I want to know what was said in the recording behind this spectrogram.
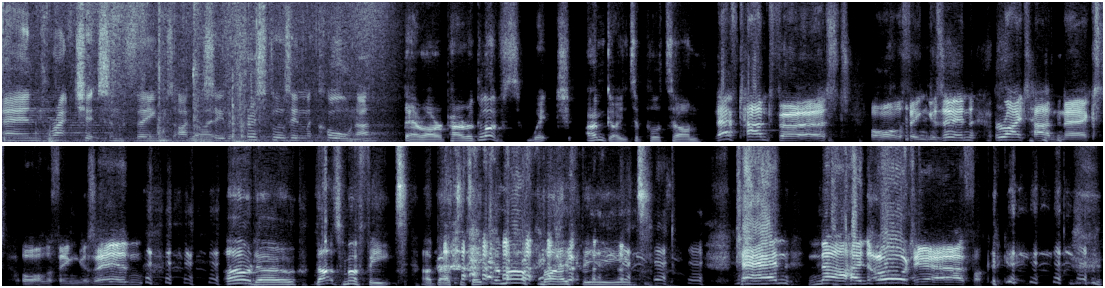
and ratchets and things. I can Right. see the crystals in the corner. There are a pair of gloves, which I'm going to put on. Left hand first, all the fingers in. Right hand next, all the fingers in. Oh no, that's my feet. I better take them off my feet. Ten, nine, oh dear, I fucked again.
